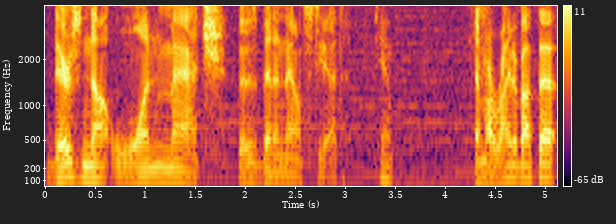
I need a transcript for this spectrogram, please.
there's not one match that has been announced yet. Yep. Am I right about that?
